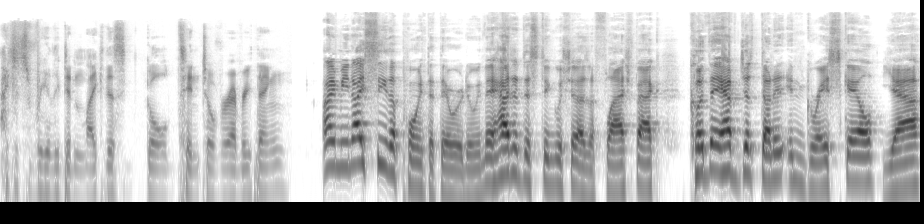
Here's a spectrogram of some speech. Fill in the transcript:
I just really didn't like this gold tint over everything. I mean, I see the point that they were doing. They had to distinguish it as a flashback. Could they have just done it in grayscale? Yeah.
